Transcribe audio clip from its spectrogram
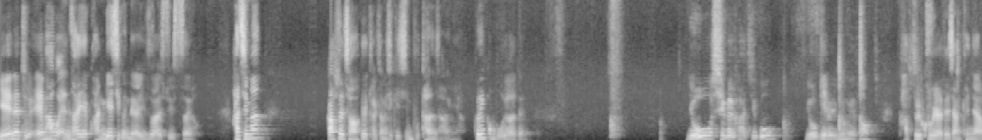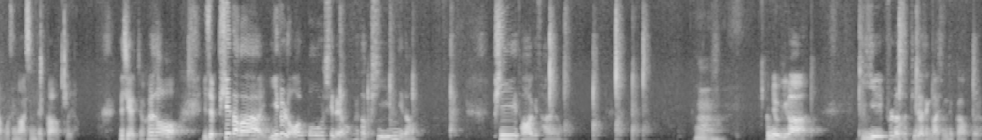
얘네 두 m하고 n 사이의 관계식은 내가 유도할 수 있어요. 하지만 값을 정확하게 결정시키지 못하는 상황이야. 그러니까 뭐 해야 돼? 요 식을 가지고 여기를 이용해서 값을 구해야 되지 않겠냐고 생각하시면 될 것 같고요. 되시겠죠? 그래서 이제 P에다가 2를 넣어 보시래요. 그래서 P2입니다. P 더하기 4예요. 음. 그럼 여기가 2A 플러스 B라 생각하시면 될 것 같고요.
